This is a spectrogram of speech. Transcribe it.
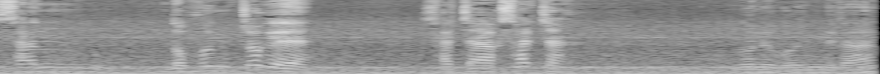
산 높은 쪽에 살짝 살짝 눈이 보입니다.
